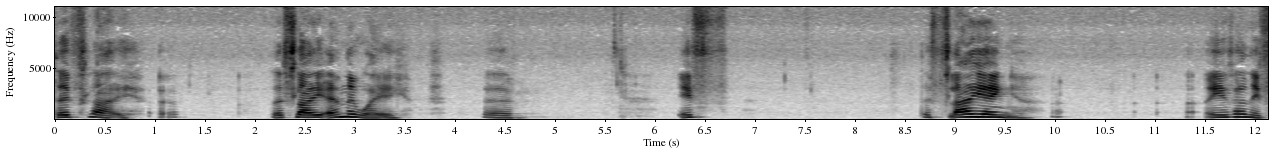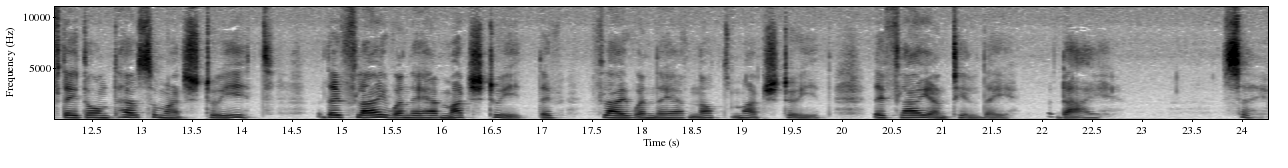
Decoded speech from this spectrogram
they fly, uh, they fly anyway. Uh, if they're flying, even if they don't have so much to eat, they fly when they have much to eat. They fly when they have not much to eat. They fly until they die. Say,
